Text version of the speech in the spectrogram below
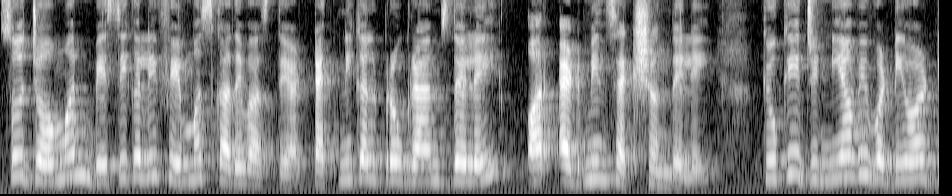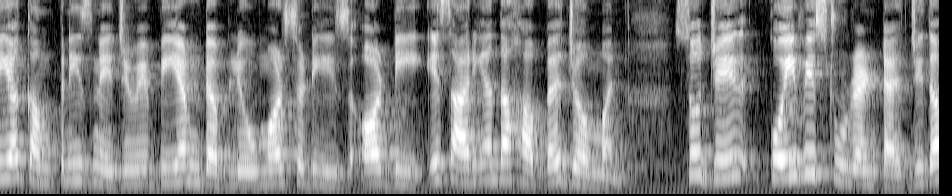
ਸੋ ਜਰਮਨ ਬੇਸਿਕਲੀ ਫੇਮਸ ਕਾਦੇ ਵਾਸਤੇ ਆ ਟੈਕਨੀਕਲ ਪ੍ਰੋਗਰਾਮਸ ਦੇ ਲਈ ਔਰ ਐਡਮਿਨ ਸੈਕਸ਼ਨ ਦੇ ਲਈ ਕਿਉਂਕਿ ਜਿੰਨੀਆਂ ਵੀ ਵੱਡੀਆਂ ਵੱਡੀਆਂ ਕੰਪਨੀਆਂ ਨੇ ਜਿਵੇਂ BMW ਮਰਸੀਡੀਜ਼ ਆਡੀ ਇਹ ਸਾਰੀਆਂ ਦਾ ਹੱਬ ਹੈ ਜਰਮਨ ਸੋ ਜੇ ਕੋਈ ਵੀ ਸਟੂਡੈਂਟ ਹੈ, ਜਿਹਦਾ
